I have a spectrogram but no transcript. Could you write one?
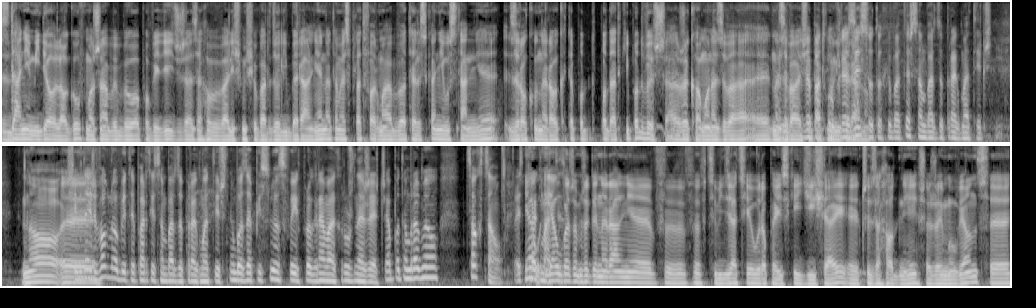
zdaniem ideologów można by było powiedzieć, że zachowywaliśmy się bardzo liberalnie, natomiast Platforma Obywatelska nieustannie z roku na rok te podatki podwyższa, rzekomo nazywa, e, nazywała się partią liberalną. W kryzysu to chyba też są bardzo pragmatyczni. No, e... się wydaje, że w ogóle obie te partie są bardzo pragmatyczne, bo zapisują w swoich programach różne rzeczy, a potem robią co chcą. Ja, ja uważam, że generalnie w, w, w cywilizacji europejskiej dzisiaj, e, czy zachodniej, szerzej mówiąc, e,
